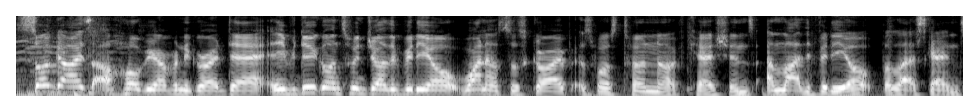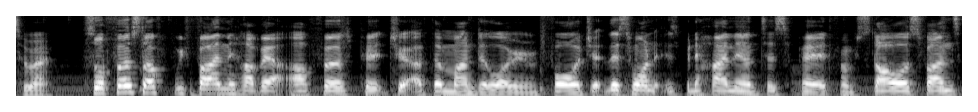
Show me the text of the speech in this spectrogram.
So guys, I hope you're having a great day, and if you do go on to enjoy the video, why not subscribe as well as turn notifications and like the video, but let's get into it. So first off, we finally have it, our first picture of the Mandalorian Forge. This one has been highly anticipated from Star Wars fans.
